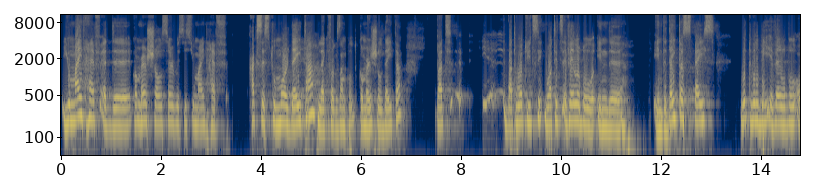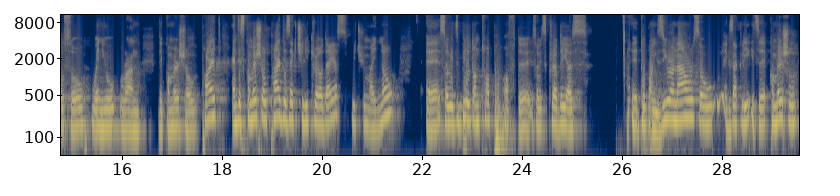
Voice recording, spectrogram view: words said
You might have at the commercial services, you might have access to more data, like for example, commercial data, but but what it's what it's available in the in the data space it will be available also when you run the commercial part and this commercial part is actually CREODIAS which you might know uh, so it's built on top of the so it's CREODIAS uh, 2.0 now so exactly it's a commercial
